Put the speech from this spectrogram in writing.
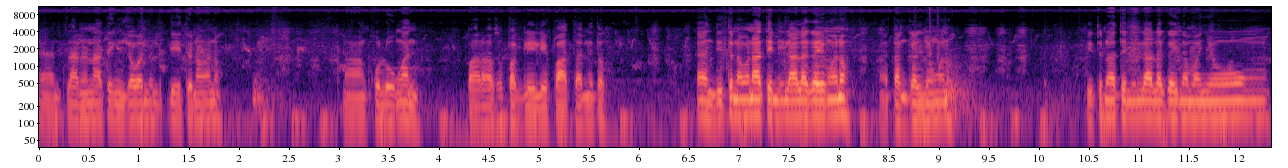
ayan plano natin gawan ulit dito ng ano ng kulungan para sa paglilipatan nito. Ayan dito naman natin ilalagay yung ano tanggal yung ano. Dito natin ilalagay naman yung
